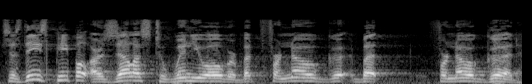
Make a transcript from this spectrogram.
says, These people are zealous to win you over, but for no good, but for no good.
